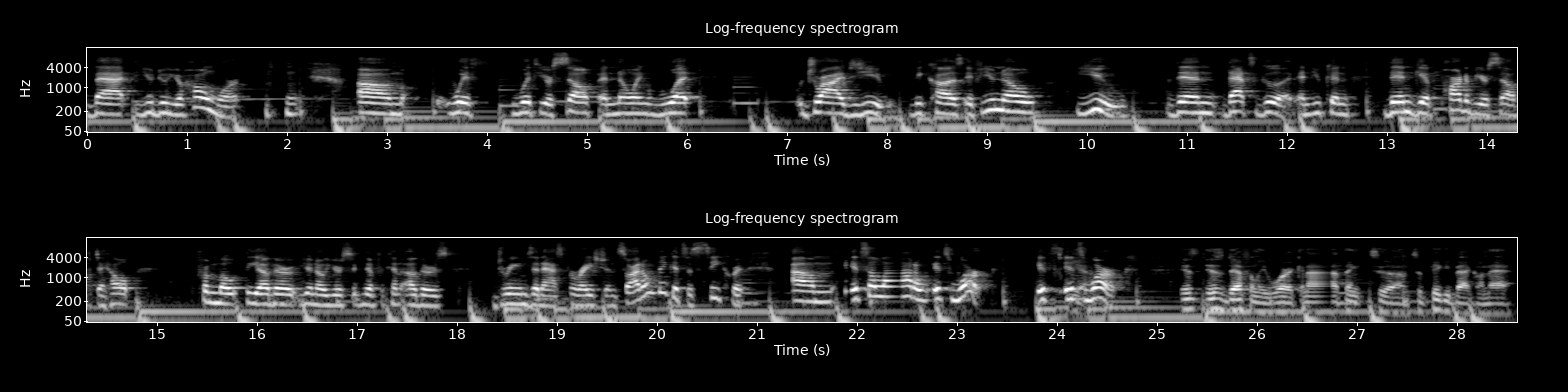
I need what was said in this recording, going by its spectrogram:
that you do your homework um, with with yourself and knowing what drives you. Because if you know you, then that's good, and you can then give part of yourself to help promote the other, you know, your significant others' dreams and aspirations. So I don't think it's a secret. Um, it's a lot of it's work. It's it's Yeah. work. It's, it's definitely work, and I, I think to uh, to piggyback on that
